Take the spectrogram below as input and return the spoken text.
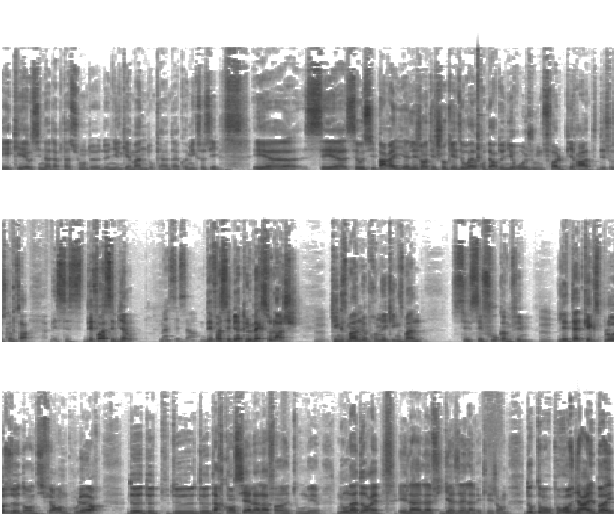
et qui est aussi une adaptation de, de Neil Gaiman, donc un- d'un comics aussi. Et euh, c'est euh, c'est aussi pareil. Les gens étaient choqués, ils disaient ouais, Robert De Niro joue une folle pirate, des choses comme ça. Mais c'est- des fois, c'est bien. Bah, c'est ça. Des fois, c'est bien que le mec se lâche. Mm. Kingsman, le premier Kingsman, c'est fou comme film. Mm. Les têtes qui explosent dans différentes couleurs, de de- de- de- d'arc-en-ciel à la fin et tout. Mais nous, on adorait. Et la, la fille gazelle avec les jambes. Donc, donc, pour revenir à Hellboy,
